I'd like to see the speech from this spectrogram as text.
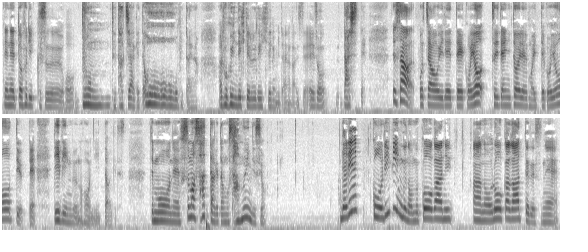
で、ネットフリックスをブーンって立ち上げて、おーみたいな。ログインできてる、できてるみたいな感じで映像出して。でさ、お茶を入れてこよう。ついでにトイレも行ってこようって言って、リビングの方に行ったわけです。で、もうね、襖去ってあげたらもう寒いんですよ。で、レ、こう、リビングの向こう側に、あの、廊下があってですね、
